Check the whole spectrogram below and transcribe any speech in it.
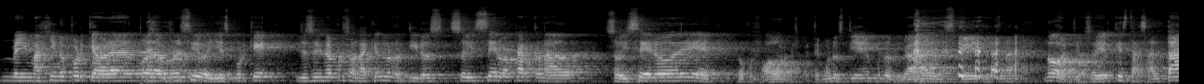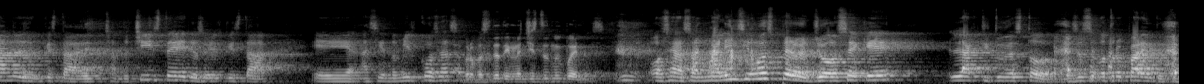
me imagino porque ahora puede haber sido y es porque yo soy una persona que en los retiros soy cero acartonado, soy cero de, no, por favor, respetemos los tiempos, los lugares, no, yo soy el que está saltando, yo soy el que está echando chistes, yo soy el que está eh, haciendo mil cosas. A propósito, tiene unos chistes muy buenos. O sea, son malísimos, pero yo sé que la actitud es todo. Eso es otro paréntesis.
